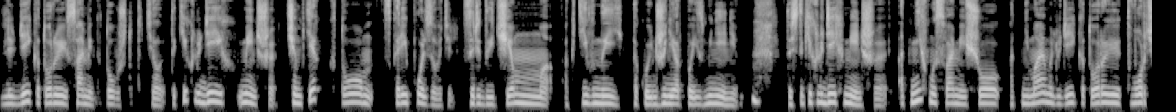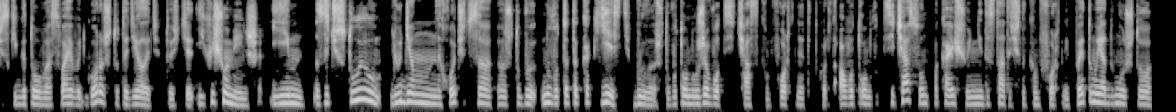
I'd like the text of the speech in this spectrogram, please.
для людей, которые сами готовы что-то делать. Таких людей их меньше, чем тех, кто скорее пользователь среды, чем активный такой инженер по изменениям. То есть таких людей их меньше. От них мы с вами еще отнимаем людей, которые творчески готовы осваивать город, что-то делать. То есть их еще меньше. И зачастую людям хочется, э, чтобы, ну вот это как есть было, что вот он уже вот сейчас комфортный, этот город, а вот он вот сейчас, он пока еще недостаточно комфортный. Поэтому я думаю, что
